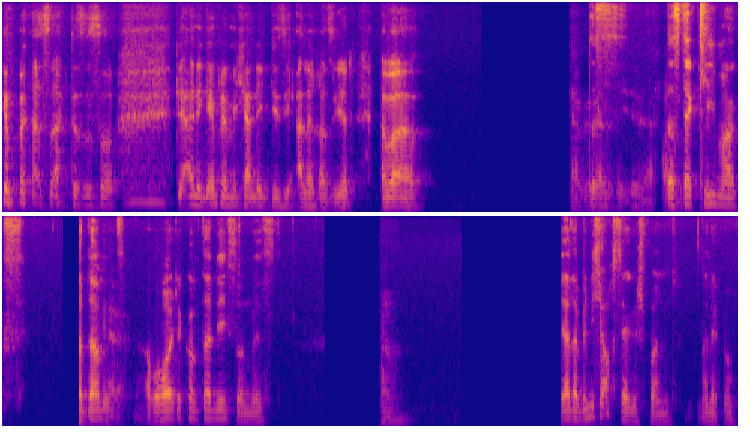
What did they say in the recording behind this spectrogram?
wo er sagt, das ist so die eine Gameplay-Mechanik, die sie alle rasiert. Aber ja, wir Das-. Das ist der Klimax. Verdammt. Ja. Aber heute kommt da nicht so ein Mist. ja. Ja, da bin ich auch sehr gespannt, Aleko.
